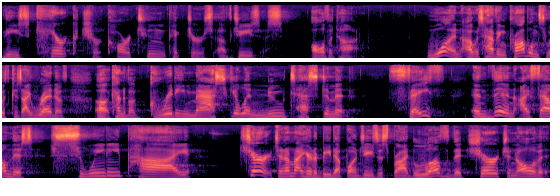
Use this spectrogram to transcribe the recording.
these caricature, cartoon pictures of Jesus all the time. One, I was having problems with because I read of uh, kind of a gritty, masculine New Testament faith, and then I found this sweetie pie church. And I'm not here to beat up on Jesus' bride. Love the church and all of it.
